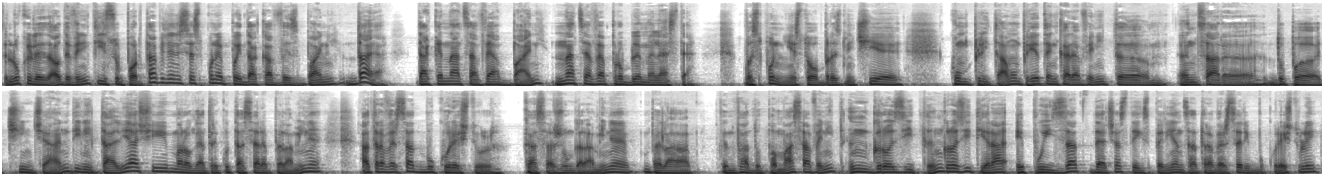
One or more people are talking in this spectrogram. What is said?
lucrurile au devenit insuportabile, ne se spune, păi dacă aveți bani, da Dacă n-ați avea bani, n-ați avea problemele astea. Vă spun, este o brăznicie cumplită. Am un prieten care a venit uh, în țară după 5 ani din Italia și, mă rog, a trecut aseară pe la mine, a traversat Bucureștiul ca să ajungă la mine, pe la cândva după masă, a venit îngrozit. Îngrozit, era epuizat de această experiență a traversării Bucureștiului.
